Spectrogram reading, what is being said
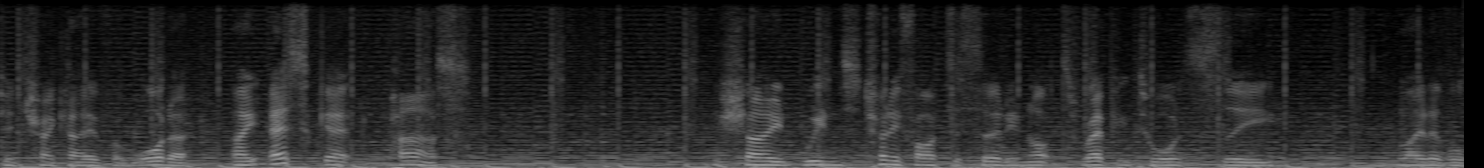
to track over water. A ASCAT pass showed winds 25 to 30 knots wrapping towards the low level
